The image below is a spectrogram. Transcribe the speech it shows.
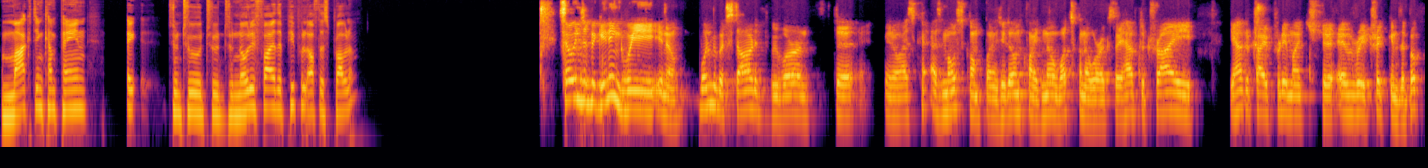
marketing campaign to to to to notify the people of this problem? So in the beginning, we you know when we got started, we weren't uh, you know as as most companies, you don't quite know what's going to work, so you have to try you have to try pretty much uh, every trick in the book.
